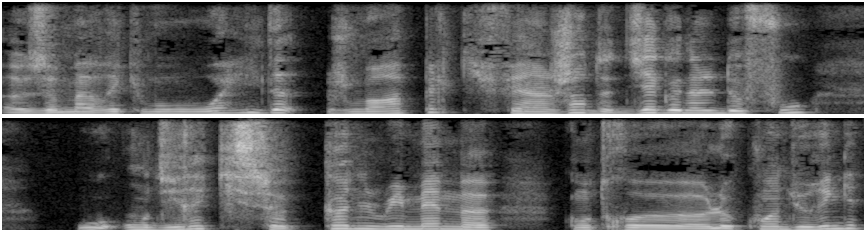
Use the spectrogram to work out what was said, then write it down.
The Maverick Wild, je me rappelle qu'il fait un genre de diagonale de fou où on dirait qu'il se cogne lui-même contre le coin du ring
